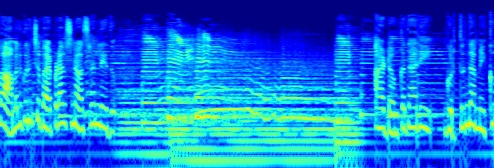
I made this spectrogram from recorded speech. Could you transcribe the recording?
పాముల గురించి భయపడాల్సిన అవసరం లేదు. ఆ డొంకదారి గుర్తుందా మీకు?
